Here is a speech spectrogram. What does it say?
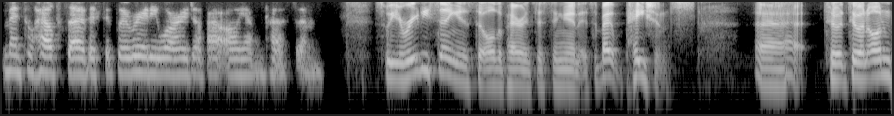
mental health service if we're really worried about our young person? So, what you're really saying is to all the parents listening in, it's about patience. Uh, to to an un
